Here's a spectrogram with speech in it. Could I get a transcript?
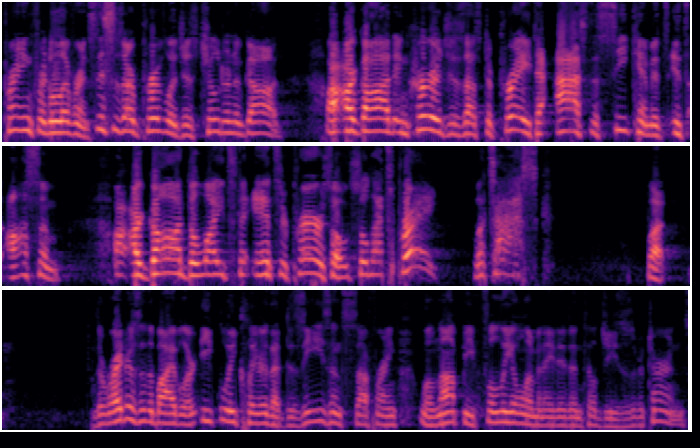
praying for deliverance. This is our privilege as children of God. Our, our, God encourages us to pray, to ask, to seek Him. It's, it's awesome. Our, our God delights to answer prayer. So, so let's pray. Let's ask. But the writers of the Bible are equally clear that disease and suffering will not be fully eliminated until Jesus returns.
